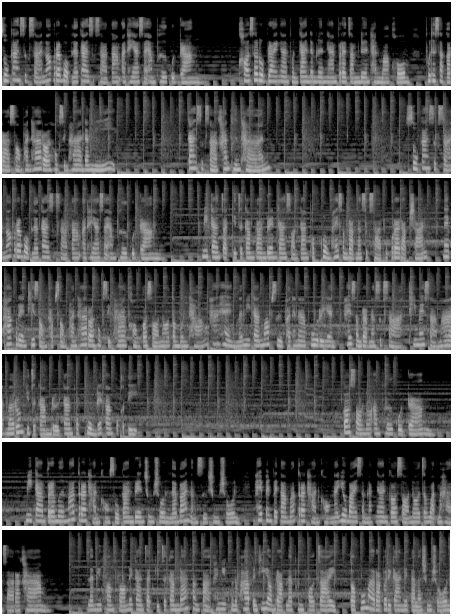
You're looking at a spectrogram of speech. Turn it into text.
สู่การศึกษานอกระบบและการศึกษาตามอัธยาศัยอำเภอกุดรัง ขอสรุปรายงานผลการดำเนินงานประจำเดือนธันวาคม พุทธศักราช 2565 ดังนี้ การศึกษาขั้นพื้นฐาน สู่การศึกษานอกระบบและการศึกษาตามอัธยาศัยอำเภอกุดรัง มีการจัดกิจกรรมการเรียนการสอนการพบกลุ่มให้สำหรับนักศึกษาทุกระดับชั้น ในภาคเรียนที่2ทับ2565 ของ กศนตำบลทั้ง 5 แห่ง และมีการมอบสื่อพัฒนาผู้เรียน ให้สำหรับนักศึกษาที่ไม่สามารถมาร่วมกิจกรรม หรือการพบกลุ่มได้ตามปกติกศนอำเภอกุดรัง มีการประเมินมาตรฐานของสู่การเรียนชุมชน และบ้านหนังสือชุมชน ให้เป็นไปตามมาตรฐานของนโยบายสำนักงาน กศน จังหวัดมหาสารคาม และมีความพร้อมในการจัดกิจกรรมด้านต่าง ๆ ให้มีคุณภาพเป็นที่ยอมรับและพึงพอใจ ต่อผู้มารับบริการในแต่ละชุมชน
